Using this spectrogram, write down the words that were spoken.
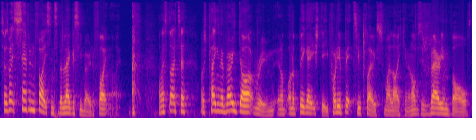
so I was about seven fights into the legacy mode of Fight Night, and I started to. I was playing in a very dark room a, on a big HD, probably a bit too close for my liking, and obviously very involved.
